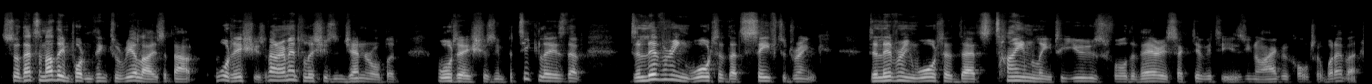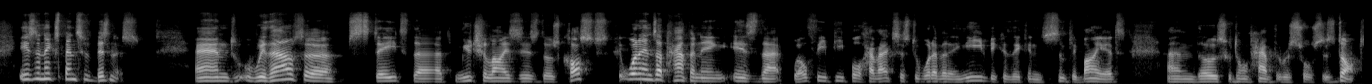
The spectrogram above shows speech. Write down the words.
So that's another important thing to realize about water issues, environmental issues in general, but water issues in particular, is that delivering water that's safe to drink delivering water that's timely to use for the various activities, you know, agriculture, whatever, is an expensive business. And without a state that mutualizes those costs, what ends up happening is that wealthy people have access to whatever they need because they can simply buy it, and those who don't have the resources don't.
